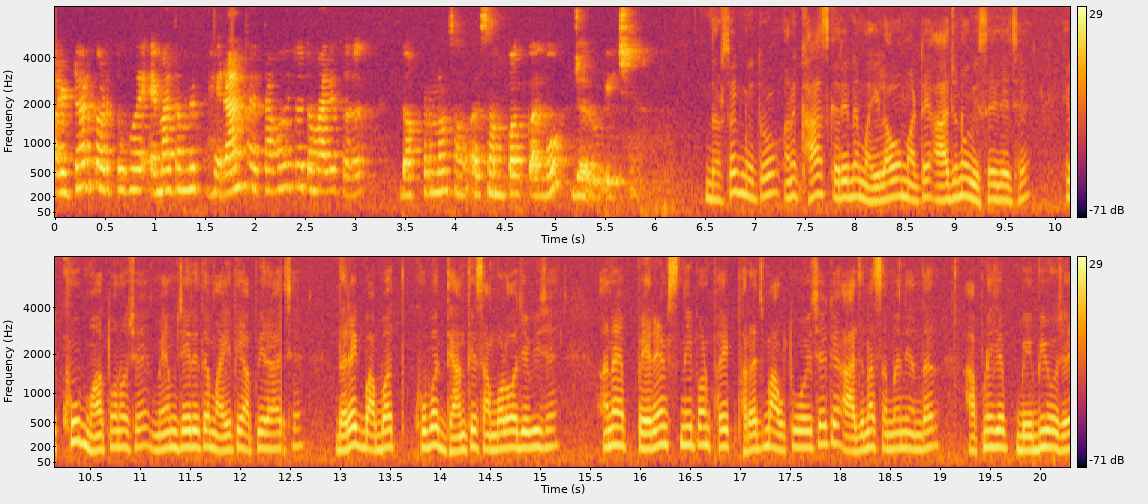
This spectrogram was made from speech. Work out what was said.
અલ્ટર કરતું હોય, એમાં તમે હેરાન થતા હોય, તો તમારે તરત ડૉક્ટરનો સંપર્ક કરવો જરૂરી છે. દર્શક મિત્રો, અને ખાસ કરીને મહિલાઓ માટે આજનો વિષય જે છે, એ ખૂબ મહત્ત્વનો છે. મેમ જે રીતે માહિતી આપી રહ્યા છે દરેક બાબત ખૂબ જ ધ્યાનથી સાંભળવા જેવી છે અને પેરેન્ટ્સની પણ એક ફરજમાં આવતું હોય છે કે આજના સમયની અંદર આપણી જે બેબીઓ છે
